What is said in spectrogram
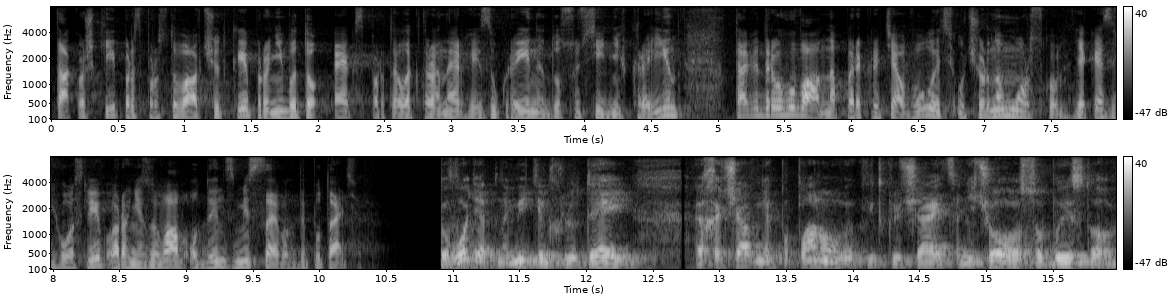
Також Кіпр спростував чутки про нібито експорт електроенергії з України до сусідніх країн та відреагував на перекриття вулиць у Чорноморську, яке з його слів організував один з місцевих депутатів. Виводять на мітинг людей, хоча в них по плану відключається, нічого особистого.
